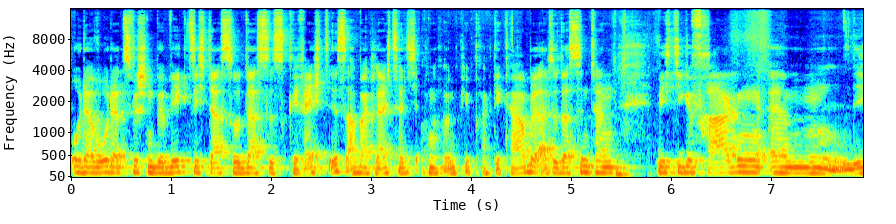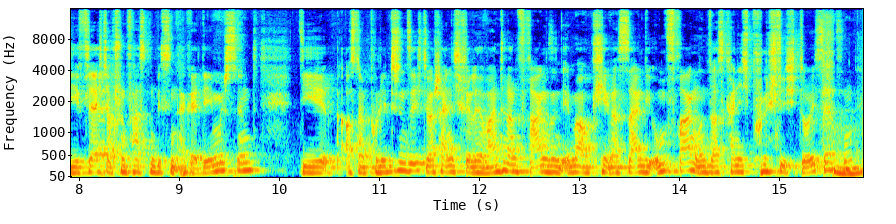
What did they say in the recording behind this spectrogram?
Oder wo dazwischen bewegt sich das so, dass es gerecht ist, aber gleichzeitig auch noch irgendwie praktikabel. Also das sind dann wichtige Fragen, ähm, die vielleicht auch schon fast ein bisschen akademisch sind. Die aus einer politischen Sicht wahrscheinlich relevanteren Fragen sind immer, okay, was sagen die Umfragen und was kann ich politisch durchsetzen? Mhm, ja.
